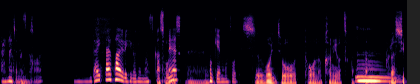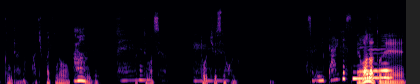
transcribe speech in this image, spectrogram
あれなんじゃないですあか。うん、大体ファイル広げますからねあそうで。すね保。険もそうですし。すごい上等な紙を使ったうんプラスチックみたいなパキパキの紙でやってますよね。同級生保育。それ見たいですね。でわざと。ね、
